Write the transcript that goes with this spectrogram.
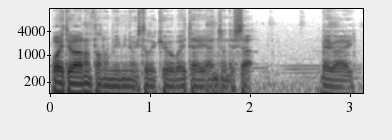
お相手はあなたの耳のひとときを奪いたいアンジョンでした。バイバイ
